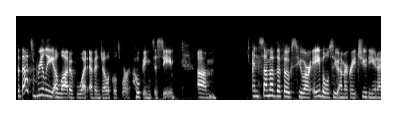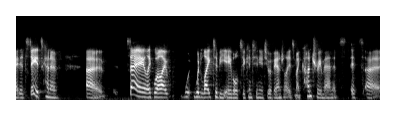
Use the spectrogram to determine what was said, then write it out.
But that's really a lot of what evangelicals were hoping to see. Um, and some of the folks who are able to emigrate to the United States kind of uh, say, like, well, I w- would like to be able to continue to evangelize my countrymen. It's it's uh,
